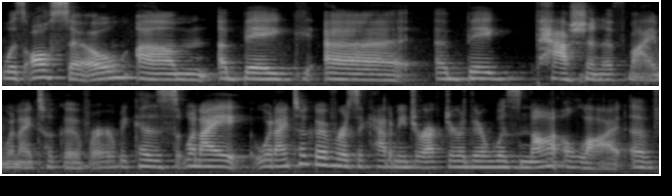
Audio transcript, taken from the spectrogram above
was also um, a big uh, a big passion of mine when I took over because when I when I took over as academy director, there was not a lot of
